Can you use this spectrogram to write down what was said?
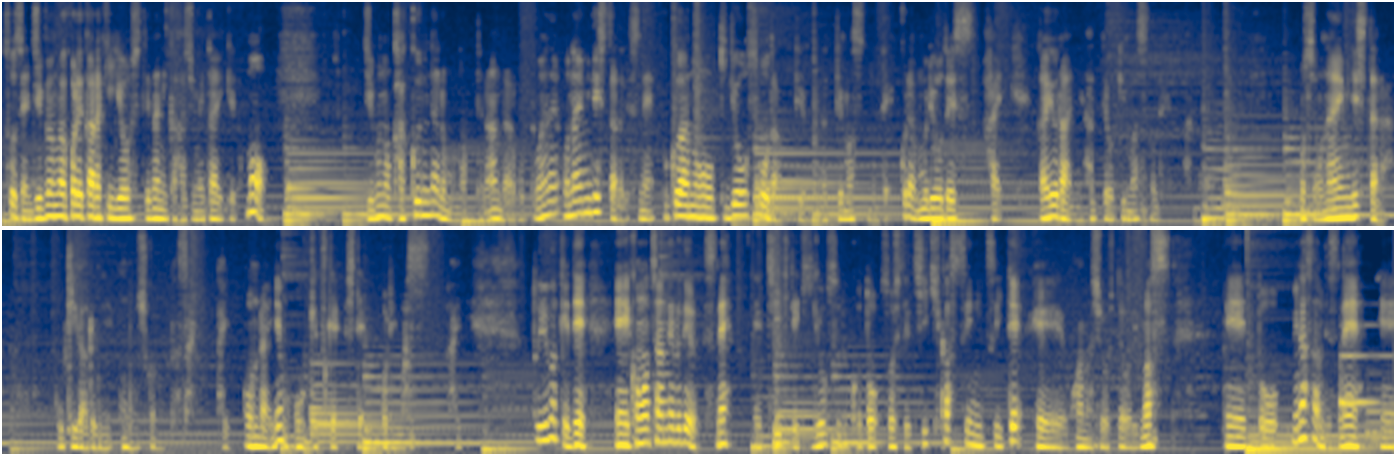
そうですね、自分がこれから起業して何か始めたいけども、自分の核になるものって何だろうってお悩みでしたらですね、僕はあの企業相談っていうのをやってますので、これは無料です。はい。概要欄に貼っておきますので、あのもしお悩みでしたら、お気軽にお申し込みください。はい。オンラインでもお受け付けしております。というわけで、えー、このチャンネルではですね、地域で起業すること、そして地域活性について、えー、お話をしております。えっ、ー、と、皆さんですね、え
